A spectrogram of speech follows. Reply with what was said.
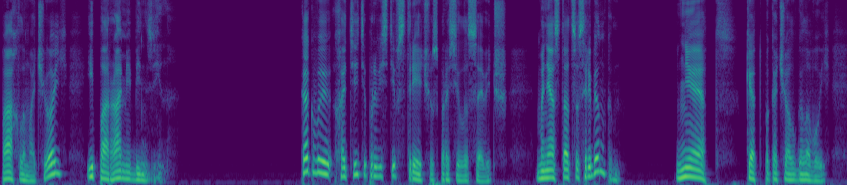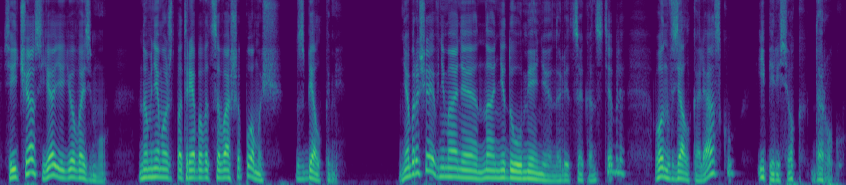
Пахло мочой и парами бензина. Как вы хотите провести встречу, спросила Савич. Мне остаться с ребенком?» Нет, Кэт покачал головой. Сейчас я ее возьму, но мне может потребоваться ваша помощь с белками. Не обращая внимания на недоумение на лице констебля, он взял коляску и пересек дорогу.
